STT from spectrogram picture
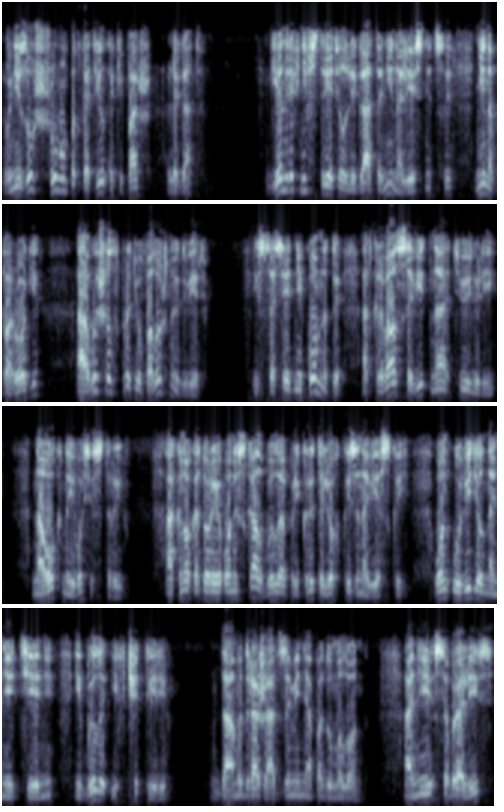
Внизу шумом подкатил экипаж легат. Генрих не встретил легата ни на лестнице, ни на пороге, а вышел в противоположную дверь. Из соседней комнаты открывался вид на Тюильри, на окна его сестры. Окно, которое он искал, было прикрыто легкой занавеской. Он увидел на ней тени, и было их четыре. «Дамы дрожат за меня», — подумал он. «Они собрались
